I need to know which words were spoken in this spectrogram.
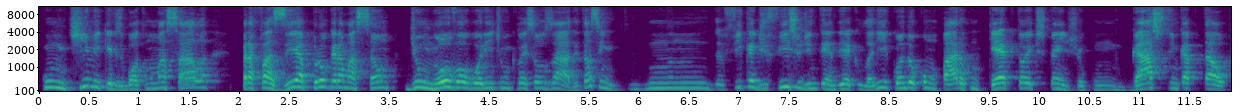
com um time que eles botam numa sala para fazer a programação de um novo algoritmo que vai ser usado. Então, assim, fica difícil de entender aquilo ali quando eu comparo com capital expenditure, com gasto em capital,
